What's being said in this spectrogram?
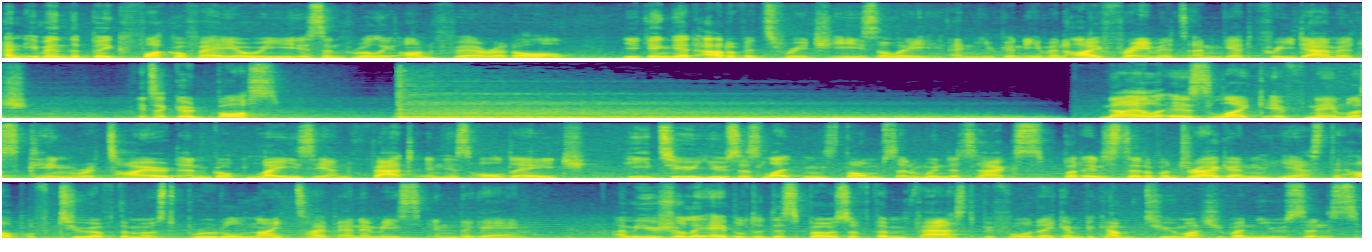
And even the big fuck of AoE isn't really unfair at all. You can get out of its reach easily, and you can even iframe it and get free damage. It's a good boss. Niall is like if Nameless King retired and got lazy and fat in his old age. He too uses lightning stomps and wind attacks, but instead of a dragon, he has the help of two of the most brutal knight type enemies in the game. I'm usually able to dispose of them fast before they can become too much of a nuisance,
